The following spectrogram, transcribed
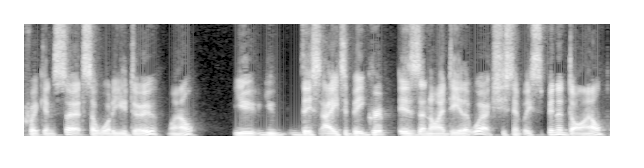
quick insert. So what do you do? Well, you you this AtoB grip is an idea that works. You simply spin a dial,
